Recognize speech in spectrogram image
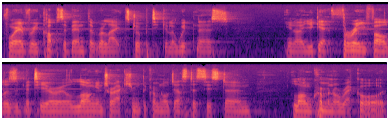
for every COPS event that relates to a particular witness. You know, you get three folders of material, long interaction with the criminal justice system, long criminal record,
